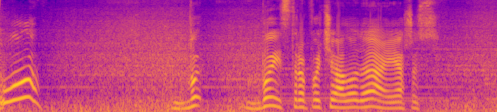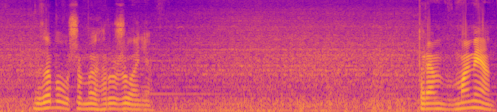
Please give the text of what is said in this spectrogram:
О! Бистро почало, да, я щось забув, що ми гружоні. Прям в момент.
